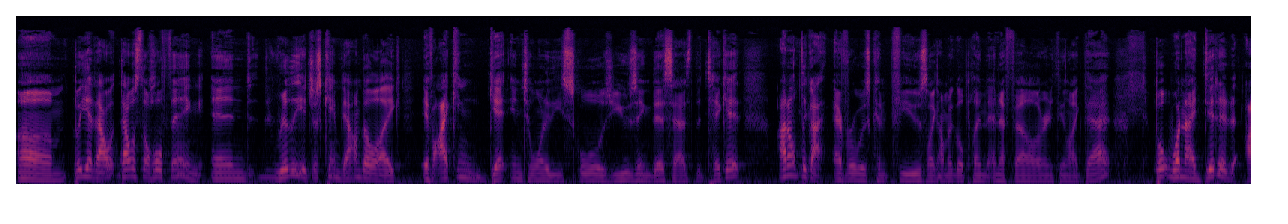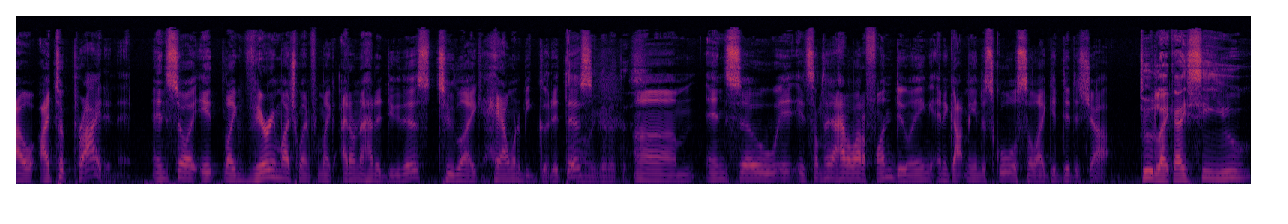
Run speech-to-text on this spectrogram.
Um, but yeah, that, that was the whole thing. And really, it just came down to like, if I can get into one of these schools using this as the ticket, I don't think I ever was confused, like I'm going to go play in the NFL or anything like that. But when I did it, I, I took pride in it. And so it like very much went from like, I don't know how to do this to like, hey, I want to be good at I this. be good at this. Um, and so it, it's something I had a lot of fun doing and it got me into school. So like it did its job. dude, like I see you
